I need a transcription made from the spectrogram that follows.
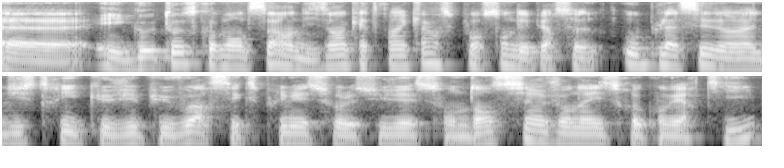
Euh, et Gotos commente ça en disant 95% des personnes haut placées dans l'industrie que j'ai pu voir s'exprimer sur le sujet sont d'anciens journalistes reconvertis.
